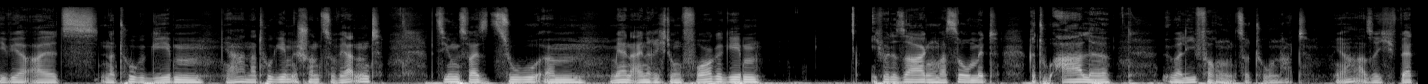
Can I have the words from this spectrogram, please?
die wir als naturgegeben, ja, naturgegeben ist schon zu wertend, beziehungsweise zu ähm, mehr in eine Richtung vorgegeben. Ich würde sagen, was so mit Rituale, Überlieferungen zu tun hat. Ja, also ich werde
